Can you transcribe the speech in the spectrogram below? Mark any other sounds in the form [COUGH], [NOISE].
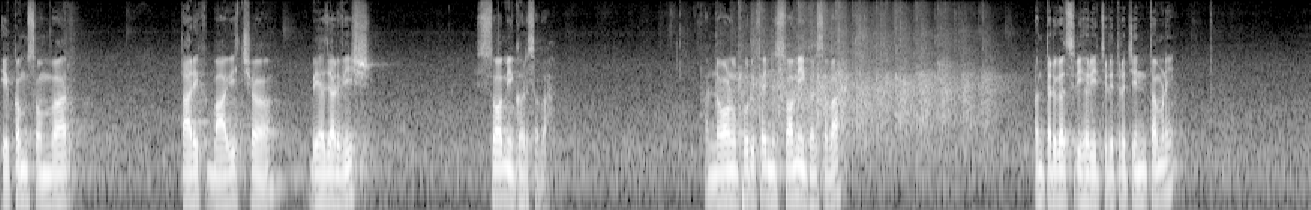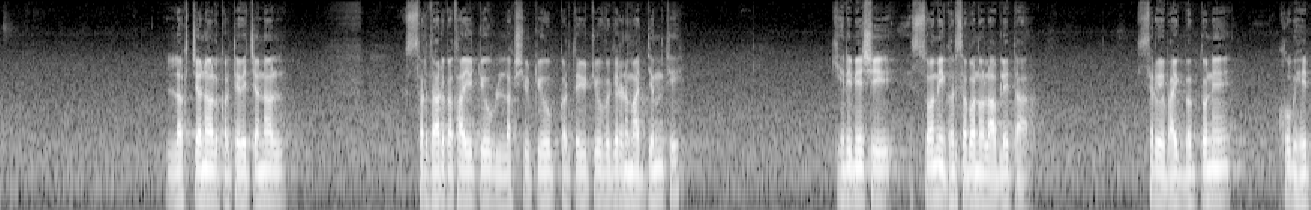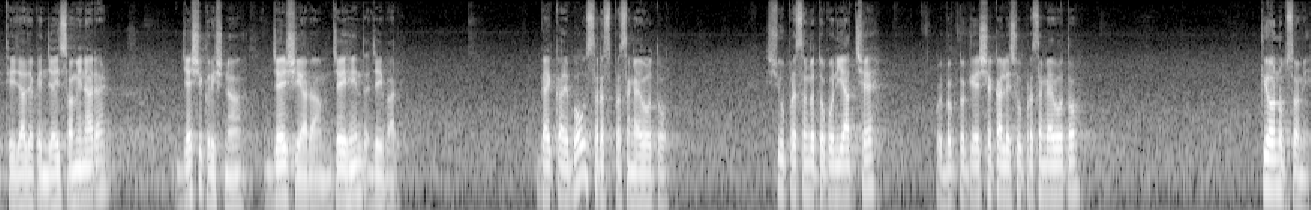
એકમ સોમવાર, તારીખ બાવીસ છ, બે હજાર વીસ, સ્વામી ઘર સભા. નવાણું પૂરું થઈને સ્વામી ઘર સભા. અંતર્ગત શ્રી હરિચરિત્ર ચિંતામણી. લક્ષ ચેનલ, કર્તવ્ય ચેનલ સરદાર કથા યુટ્યુબ, લક્ષ યુટ્યુબ, કરતે યુટ્યુબ વગેરેના માધ્યમથી ઘેરી બેસી સ્વામી ઘર સભાનો લાભ લેતા સર્વે ભાઈ ભક્તોને ખૂબ હિતથી જાજે કહીને જય સ્વામિનારાયણ, જય શ્રી કૃષ્ણ, જય શ્રી આરામ જય હિન્દ, જય ભારત. ગઈકાલે બહુ સરસ પ્રસંગ આવ્યો હતો. શું પ્રસંગ હતો કોને યાદ છે? કોઈ ભક્તો કહેશે કાલે શું પ્રસંગ આવ્યો હતો? કયો અનુપ સ્વામી?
